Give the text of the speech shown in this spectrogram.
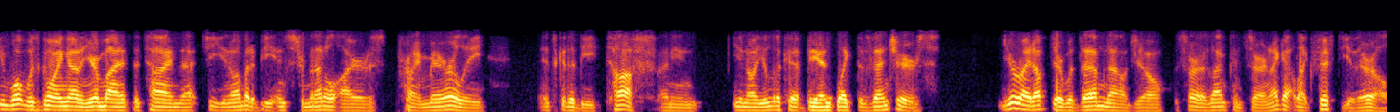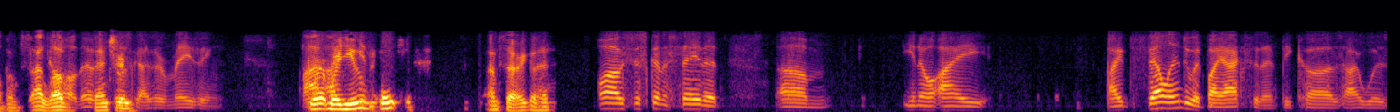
what was going on in your mind at the time. That gee, you know, I'm going to be instrumental artist primarily. It's going to be tough. I mean, you know, you look at bands like The Ventures. You're right up there with them now, Joe. As far as I'm concerned, I got like 50 of their albums. I love oh, those, Ventures. Those guys are amazing. Were, were I, you I'm sorry. Go ahead. Well, I was just going to say that, um, you know, I I fell into it by accident because I was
